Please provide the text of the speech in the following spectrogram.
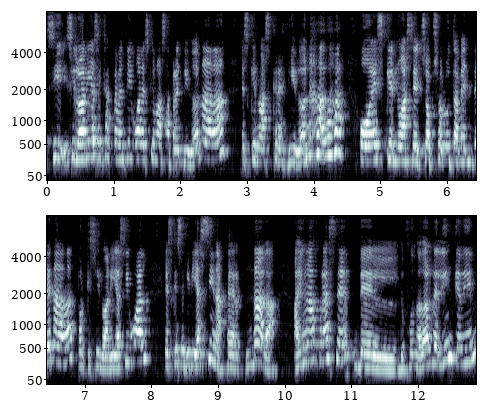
si, si, lo harías exactamente igual es que no has aprendido nada, es que no has crecido nada o es que no has hecho absolutamente nada, porque si lo harías igual es que seguirías sin hacer nada. Hay una frase del, fundador de LinkedIn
